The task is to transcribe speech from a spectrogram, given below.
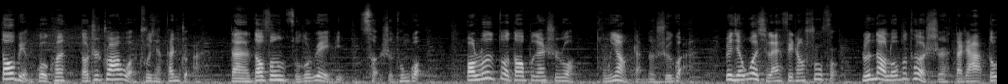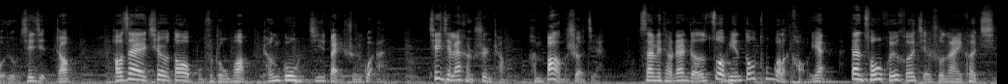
刀柄过宽导致抓握出现翻转，但刀锋足够锐利，测试通过。保罗的剁刀不甘示弱，同样斩断水管，并且握起来非常舒服。轮到罗伯特时，大家都有些紧张。好在切肉刀不负众望，成功击败水管。切起来很顺畅，很棒的设计。三位挑战者的作品都通过了考验，但从回合结束的那一刻起，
